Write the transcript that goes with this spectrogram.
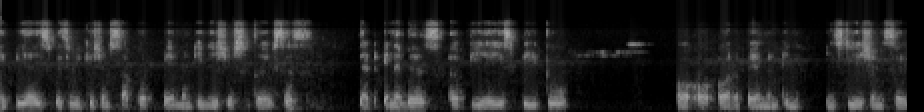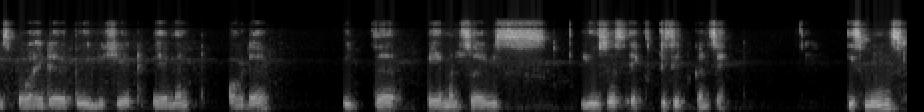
API specification support payment initiation services that enables a PISP to or, or, or a payment in initiation service provider to initiate payment order with the payment service user's explicit consent. This means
